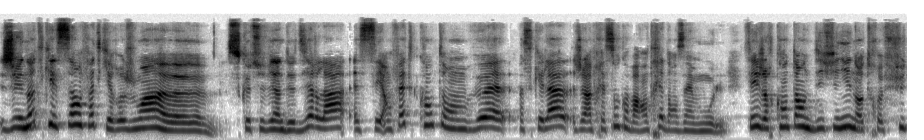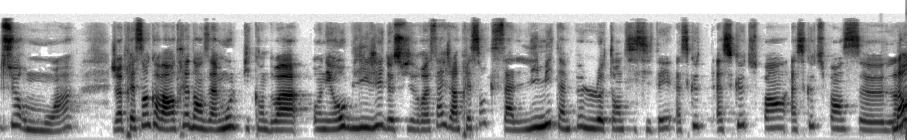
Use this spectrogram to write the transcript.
J'ai une autre question en fait qui rejoint euh, ce que tu viens de dire là. C'est en fait quand on veut, parce que là j'ai l'impression qu'on va rentrer dans un moule. Tu sais, genre quand on définit notre futur moi, j'ai l'impression qu'on va rentrer dans un moule puis qu'on doit, on est obligé de suivre ça. J'ai l'impression que ça limite un peu l'authenticité. Est-ce que, est-ce que tu penses, est-ce que tu penses euh, Non,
